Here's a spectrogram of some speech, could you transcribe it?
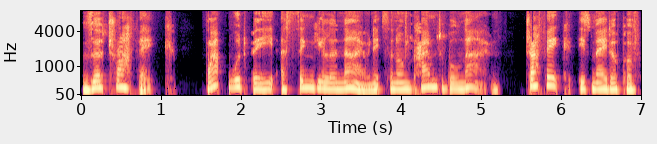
the traffic, that would be a singular noun. It's an uncountable noun. Traffic is made up of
